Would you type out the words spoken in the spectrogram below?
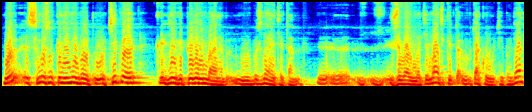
Ну, смысл книги был, ну, типа книга Перельмана, ну, вы знаете, там, э, живая математика, такого типа, да?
